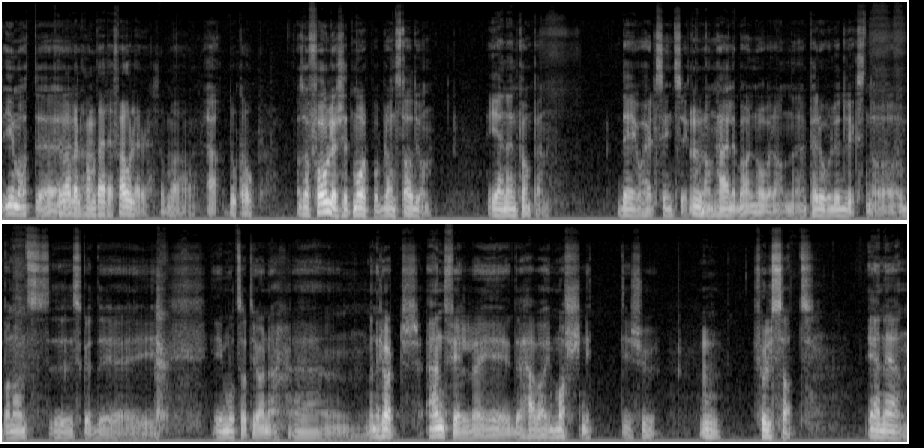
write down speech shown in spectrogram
I og med at eh, Det var vel han der Fowler som var, Ja. dukka opp. Altså Fowler sitt mål på Brann stadion i 1-1-kampen, det er jo helt sinnssykt. Mm. Hvor han hæler ballen over han eh, Per Ove Ludvigsen og bananskudd i, i, i motsatt hjørne. Eh, men det er klart, Anfield i, Det her var i mars 97. Mm. Fullsatt. 1-1.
